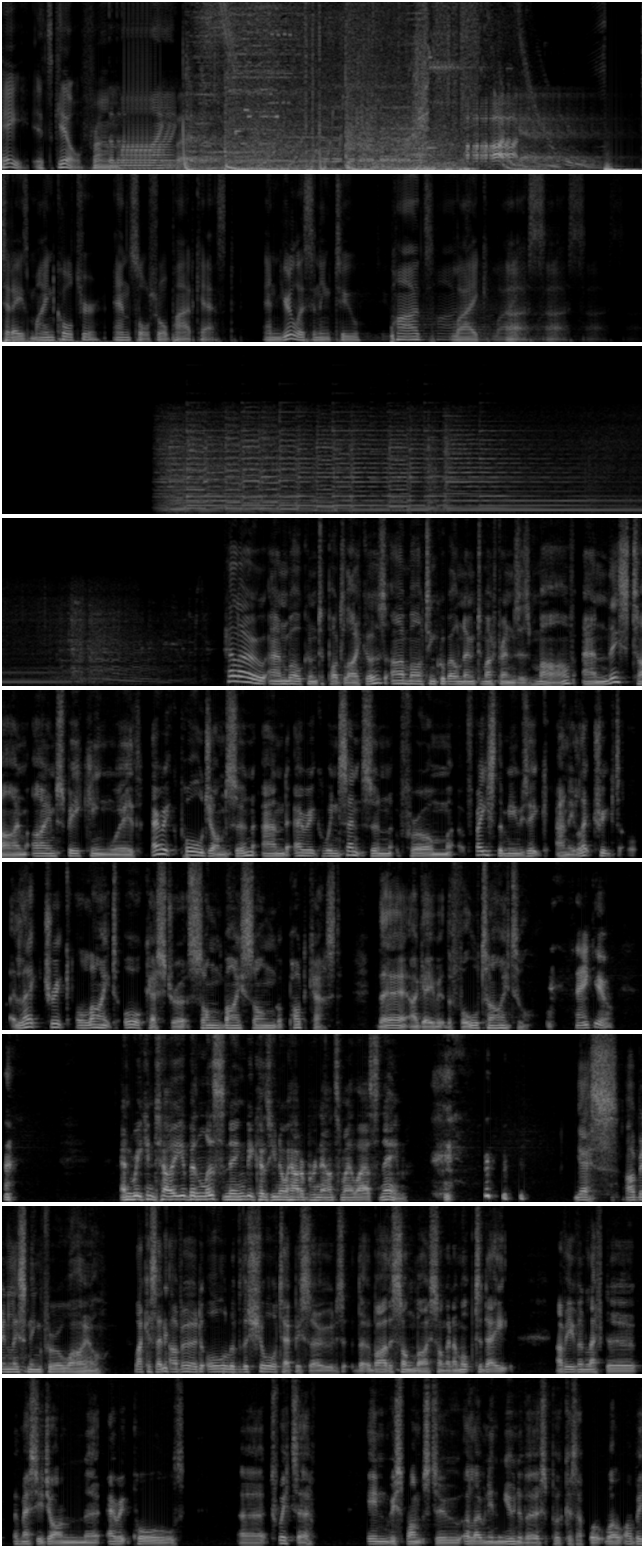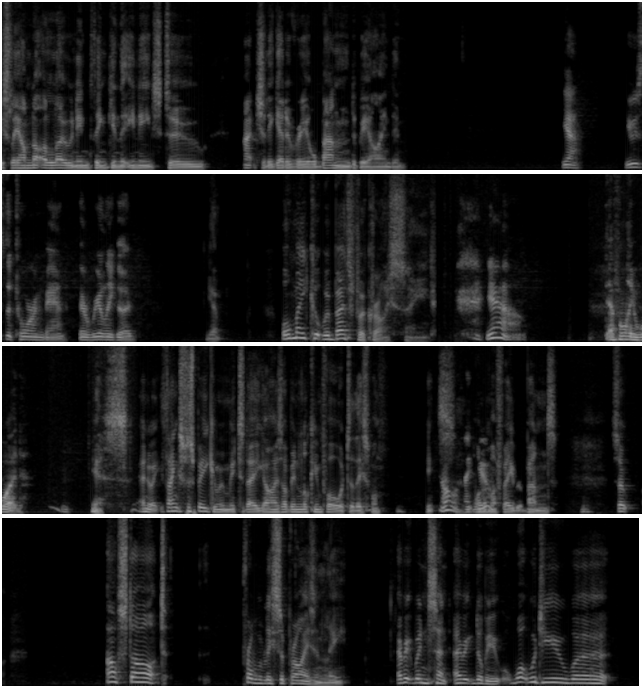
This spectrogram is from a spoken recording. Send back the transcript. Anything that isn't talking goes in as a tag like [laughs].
Hey, it's Gil from The Mind Buzz Podcast. today's Mind Culture and Social Podcast. And you're listening to Pods Like Us. Hello and welcome to Pod Like Us. I'm Martin Quibell, known to my friends as Marv, and this time I'm speaking with Eric Paul Johnson and Eric Winsenson from Face the Music and Electric Electric Light Orchestra Song by Song podcast. There, I gave it the full title. Thank you. And we can tell you've been listening because you know how to pronounce my last name. [laughs] Yes, I've been listening for a while. Like I said, I've heard all of the short episodes that are by the song by song, and I'm up to date. I've even left a, a message on uh, Eric Paul's uh, Twitter in response to Alone in the Universe because I thought, well, obviously, I'm not alone in thinking that he needs to actually get a real band behind him. Yeah. Use the touring band. They're really good. Yep. Or make up with Beth, for Christ's sake. Yeah. Definitely would. Yes. Anyway, thanks for speaking with me today, guys. I've been looking forward to this one. It's Oh, uh, one you. of my favourite bands. So I'll start, probably surprisingly, Eric Vincent, Eric W. What would you uh,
